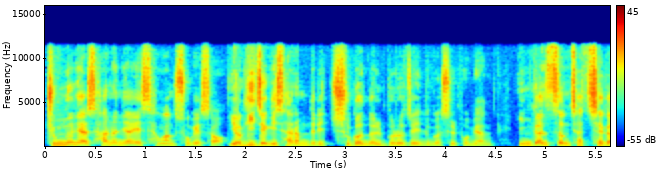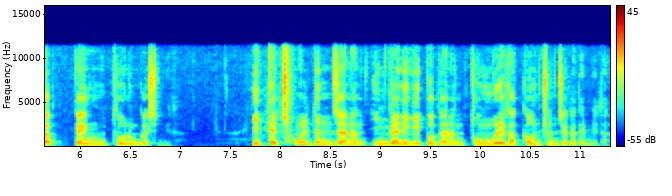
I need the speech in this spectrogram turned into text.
죽느냐 사느냐의 상황 속에서 여기저기 사람들이 죽어 널브러져 있는 것을 보면 인간성 자체가 뺑 도는 것입니다. 이때 총을 든 자는 인간이기보다는 동물에 가까운 존재가 됩니다.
